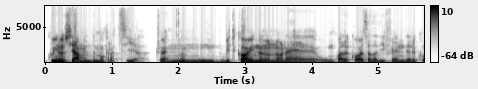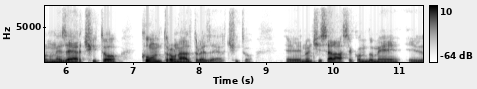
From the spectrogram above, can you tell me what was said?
qui non siamo in democrazia, cioè non, Bitcoin non è un qualcosa da difendere con un esercito contro un altro esercito. Eh, non ci sarà, secondo me, il,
